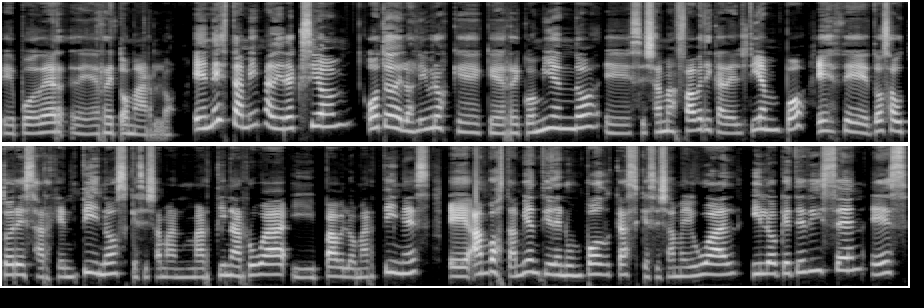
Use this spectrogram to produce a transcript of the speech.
eh, poder eh, retomarlo. En esta misma dirección, Otro de los libros que, recomiendo eh, se llama Fábrica del Tiempo. Es de dos autores argentinos que se llaman Martina Rúa y Pablo Martínez. Eh, ambos también tienen un podcast que se llama igual y lo que te dicen es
